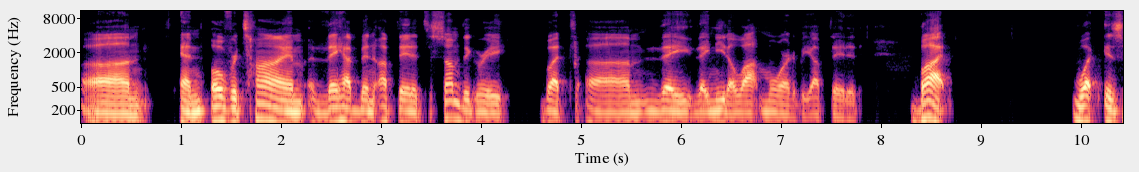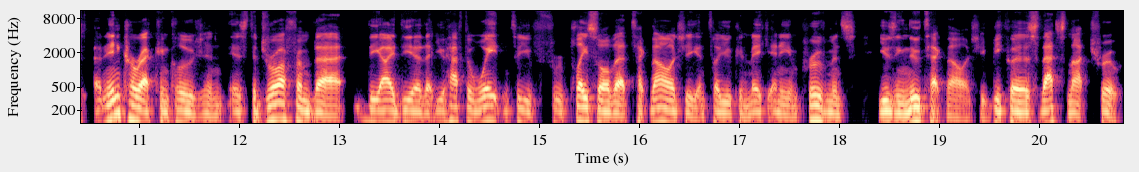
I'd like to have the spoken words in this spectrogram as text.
Um, and over time they have been updated to some degree but um, they they need a lot more to be updated. But what is an incorrect conclusion is to draw from that the idea that you have to wait until you replace all that technology until you can make any improvements using new technology because that's not true.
